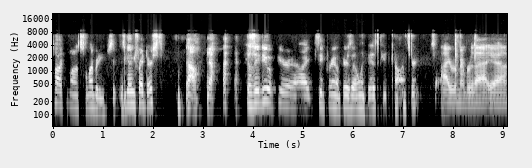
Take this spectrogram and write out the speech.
talking about a celebrity. Is it going to be Fred Durst? No, no. Because they do appear, uh, like Steve Carell appears at a Limp Bizkit concert. So. I remember that, yeah.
